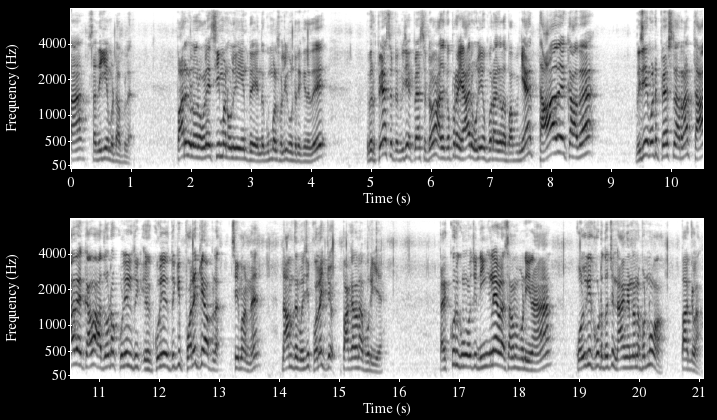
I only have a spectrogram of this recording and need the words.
தான் சதிக்க மாட்டாப்புல. பாருங்கள் ஒரு சீமான் ஒளி என்று இந்த கும்பல் சொல்லி கொண்டிருக்கிறது. இவர் பேசட்டும் விஜய் பேசட்டும். அதுக்கப்புறம் யார் ஒளிய போகிறாங்கிறத பார்ப்பீங்க. தாவேக்காவை விஜய் மட்டும் பேசினார்னா தாவேக்காவை அதோட குளியல் தூக்கி குளியல் தூக்கி புதைக்கிறாப்புல சீமான்னு. நாம் தமிழ் வச்சு பொழைக்கும் பார்க்க தானே போறீங்க? தற்கொலை கும்பல் வச்சு நீங்களே அவ்வளோ சமம் பண்ணீங்கன்னா கொள்கை கூட்டத்தை வச்சு நாங்கள் என்னென்ன பண்ணுவோம்? பார்க்கலாம்.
